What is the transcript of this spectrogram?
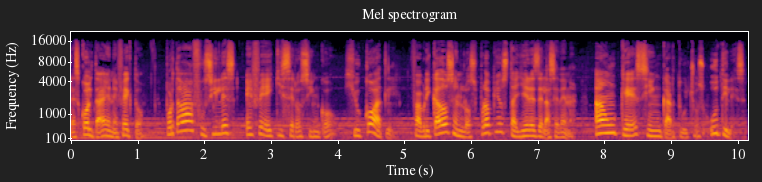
La escolta, en efecto, portaba fusiles FX-05 Hucoatl, fabricados en los propios talleres de la Sedena, aunque sin cartuchos útiles.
